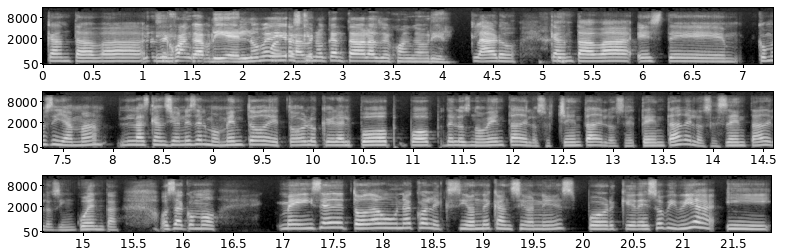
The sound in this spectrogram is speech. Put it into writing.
cantaba... Las de eh, Juan Gabriel, no me digas que no cantaba las de Juan Gabriel. Claro, cantaba este, ¿cómo se llama? Las canciones del momento de todo lo que era el pop, pop de los 90, de los 80, de los 70, de los 60, de los 50. O sea, como me hice de toda una colección de canciones porque de eso vivía y,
